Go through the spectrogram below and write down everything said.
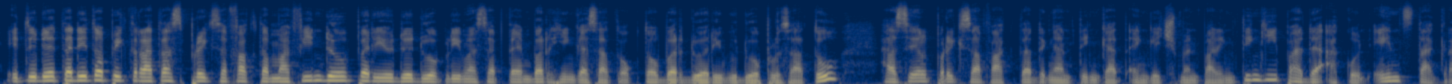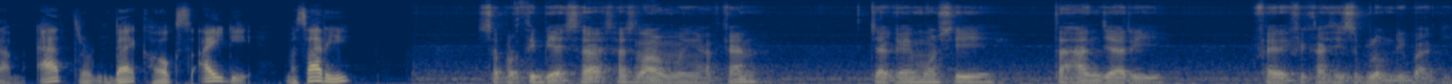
Itu dia tadi topik teratas Periksa Fakta Mavindo periode 25 September hingga 1 Oktober 2021, hasil periksa fakta dengan tingkat engagement paling tinggi pada akun Instagram at turnbackhoaxid. Mas Ari? Seperti biasa, saya selalu mengingatkan, jaga emosi, tahan jari, verifikasi sebelum dibagi.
